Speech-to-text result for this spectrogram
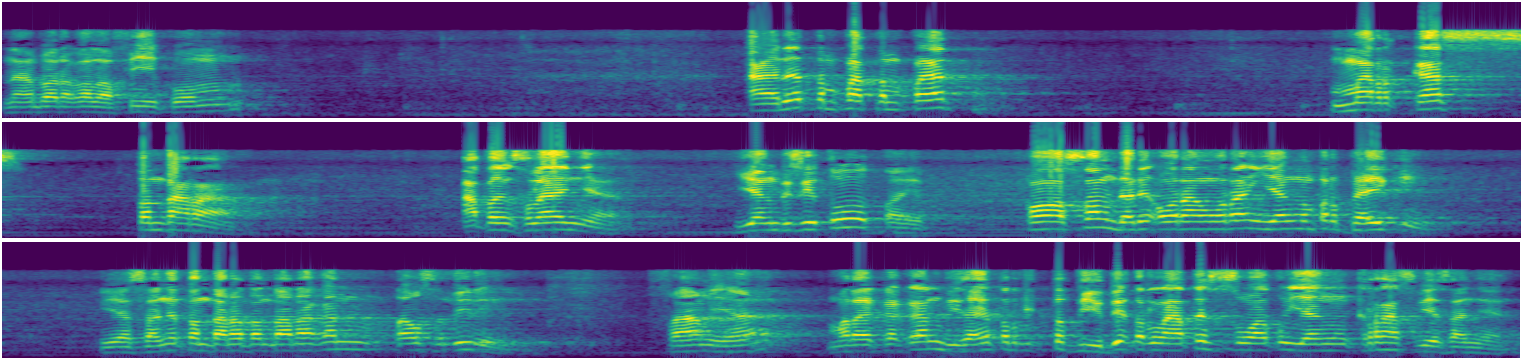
nah barakallahu fikum ada tempat-tempat markas tentara atau yang selainnya yang di situ taib kosong dari orang-orang yang memperbaiki. Biasanya tentara-tentara kan tahu sendiri. Faham ya? Mereka kan biasanya terdidik terlatih sesuatu yang keras biasanya.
